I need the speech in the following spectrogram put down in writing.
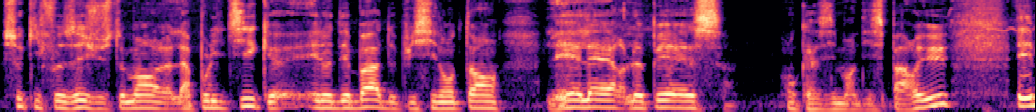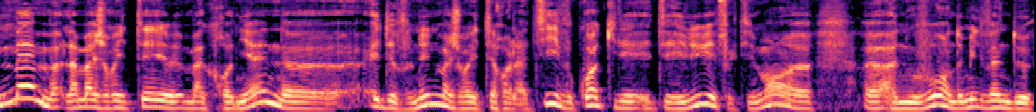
ceux qui faisaient justement la politique et le débat depuis si longtemps, les LR, le PS, ont quasiment disparu. Et même la majorité macronienne euh, est devenue une majorité relative, quoi qu'il ait été élu effectivement euh, euh, à nouveau en 2022.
